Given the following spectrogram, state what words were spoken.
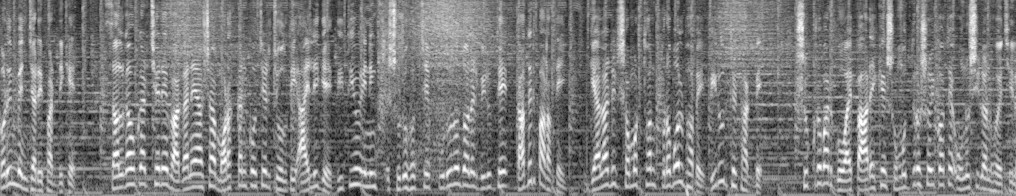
করিম বেঞ্জারিফার দিকে। সালগাঁওকার ছেড়ে বাগানে আসা মরাক্কান কোচের চলতি আই লিগে দ্বিতীয় ইনিংস শুরু হচ্ছে পুরনো দলের বিরুদ্ধে তাদের পাড়াতেই। গ্যালারির সমর্থন প্রবলভাবে বিরুদ্ধে থাকবে। শুক্রবার গোয়ায় পা রেখে সমুদ্র সৈকতে অনুশীলন হয়েছিল।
